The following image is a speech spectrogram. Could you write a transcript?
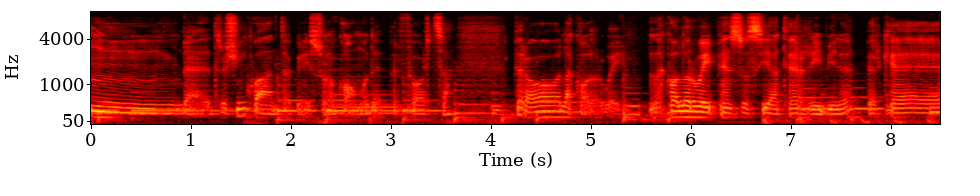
Mm, beh, 350, quindi sono comode per forza. Però la colorway. La colorway penso sia terribile perché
